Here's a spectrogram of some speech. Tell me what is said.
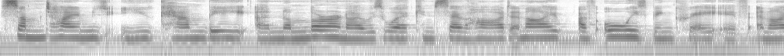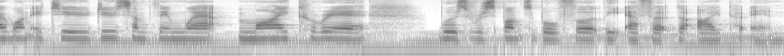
sometimes you can be a number and I was working so hard and I, I've always been creative and I wanted to do something where my career was responsible for the effort that I put in.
